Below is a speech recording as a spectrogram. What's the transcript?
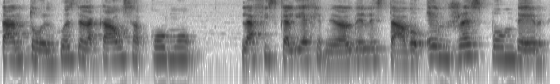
tanto el juez de la causa como la Fiscalía General del Estado en responder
